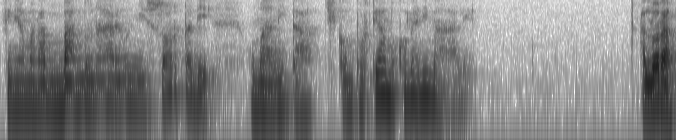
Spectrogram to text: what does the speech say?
Finiamo ad abbandonare ogni sorta di umanità, ci comportiamo come animali. Allora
